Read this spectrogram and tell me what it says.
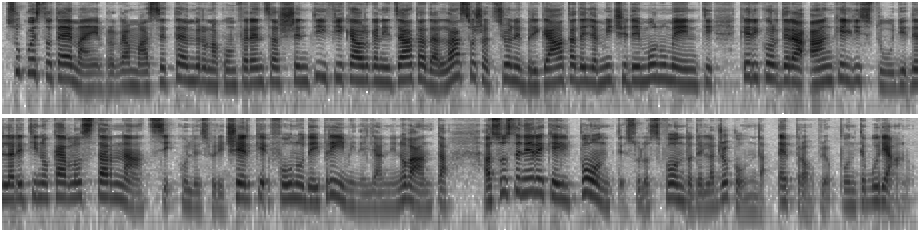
Su questo tema è in programma a settembre una conferenza scientifica organizzata dall'Associazione Brigata degli Amici dei Monumenti, che ricorderà anche gli studi dell'aretino Carlo Starnazzi. Con le sue ricerche fu uno dei primi negli anni 90 a sostenere che il ponte sullo sfondo della Gioconda è proprio Ponte Buriano.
